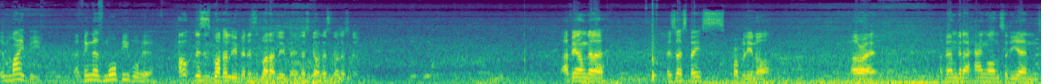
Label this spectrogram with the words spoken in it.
It might be. I think there's more people here. Oh, this is Guadalupe. This is Guadalupe. Let's go, let's go, let's go. I think I'm gonna... Is there space? Probably not. Alright. I think I'm gonna hang on to the end.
